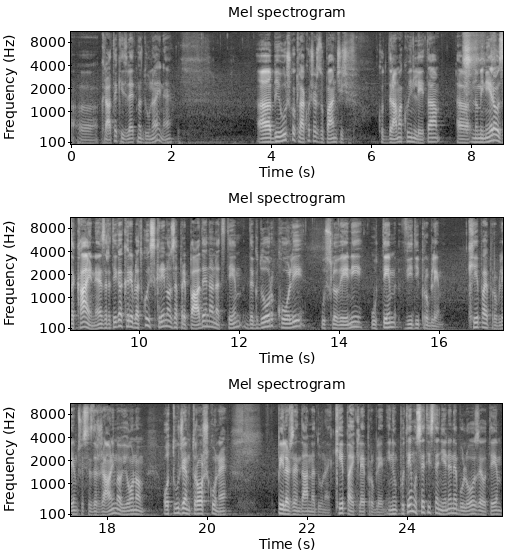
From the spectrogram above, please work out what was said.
uh, kratek izlet na Dunaj, ne, uh, bi Urško Klakočar Zupančič kot drama Queen leta uh, nominiral. Zakaj? Ne? Zaradi tega, ker je bila tako iskreno zaprepadena nad tem, da kdorkoli v Sloveniji v tem vidi problem. Kje pa je problem, če se z državnim avionom o tuđem trošku ne, peleš za en dan na Dunaj? Kje pa je kle problem? In potem vse tiste njene nebuloze o tem,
